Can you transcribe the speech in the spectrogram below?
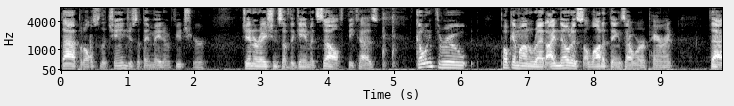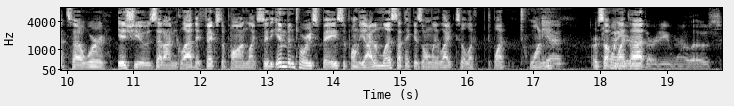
that, but also the changes that they made in future generations of the game itself. Because going through Pokemon Red, I noticed a lot of things that were apparent that uh, were issues that I'm glad they fixed upon. Like, say, the inventory space upon the item list, I think is only like till like what twenty Yeah, or something 20 like or that. Thirty, one of those.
